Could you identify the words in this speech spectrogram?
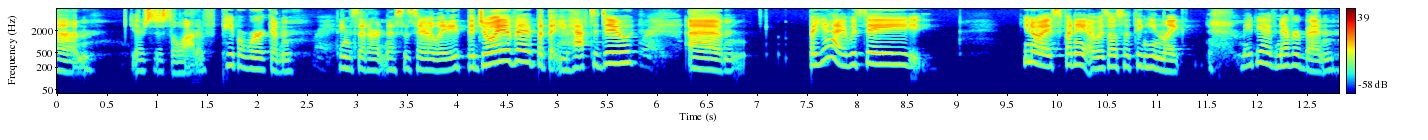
um there's just a lot of paperwork and things that aren't necessarily the joy of it, but that you have to do. Right. Um, but yeah, I would say, you know, it's funny. I was also thinking like, maybe I've never been.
